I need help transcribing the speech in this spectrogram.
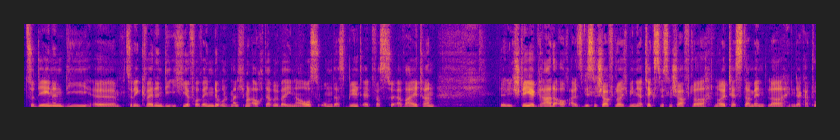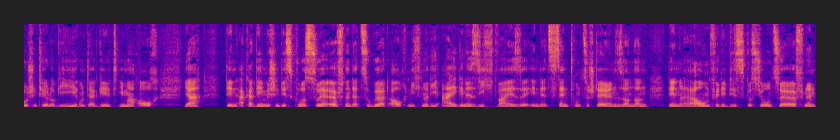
zu denen, die, äh, zu den Quellen, die ich hier verwende und manchmal auch darüber hinaus, um das Bild etwas zu erweitern. Denn ich stehe gerade auch als Wissenschaftler, ich bin ja Textwissenschaftler, Neutestamentler in der katholischen Theologie und da gilt immer auch, ja, den akademischen Diskurs zu eröffnen. Dazu gehört auch nicht nur die eigene Sichtweise in das Zentrum zu stellen, sondern den Raum für die Diskussion zu eröffnen,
